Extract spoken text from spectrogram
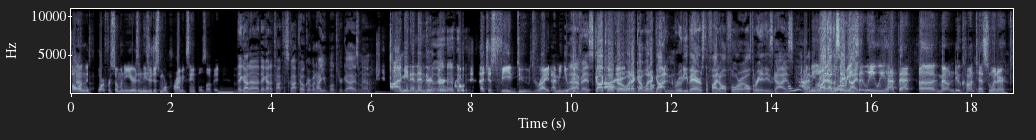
following the sport for so many years, and these are just more prime examples of it. They gotta they gotta talk to Scott Coker about how you book your guys, man. I mean, and then there there are promotions that just feed dudes, right? I mean, you Yeah, could man, Scott Coker would have got would have gotten Rudy Bears to fight all four, all three of these guys. I mean, right out the more same night. recently, we had that uh, Mountain Dew contest winner.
